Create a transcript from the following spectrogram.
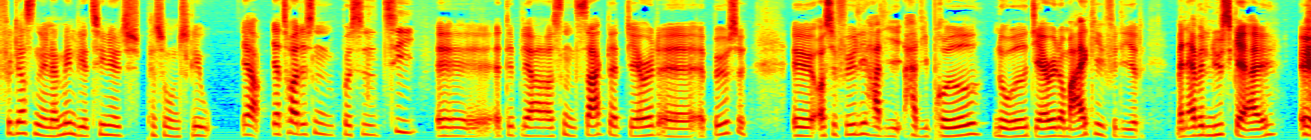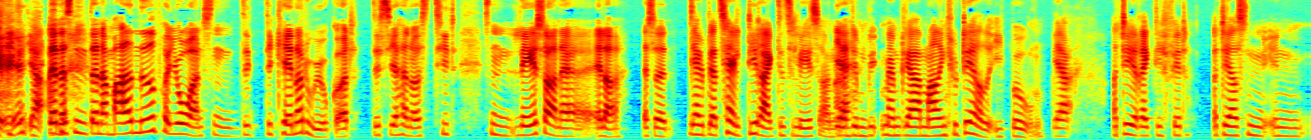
følger sådan en almindelig teenage-persons liv. Ja, jeg tror, det er sådan på side 10, øh, at det bliver sådan sagt, at Jared er, er bøsse. Øh, og selvfølgelig har de, har de prøvet noget, Jared og Mikey, fordi at man er vel nysgerrig. Øh, Ja. den, er sådan, den er meget nede på jorden, sådan, det, det kender du jo godt. Det siger han også tit. Sådan, læseren er, eller, altså, Ja, det bliver talt direkte til læseren, Ja. og det, man bliver meget inkluderet i bogen. ja. Og det er rigtig fedt. Og det er også sådan en,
